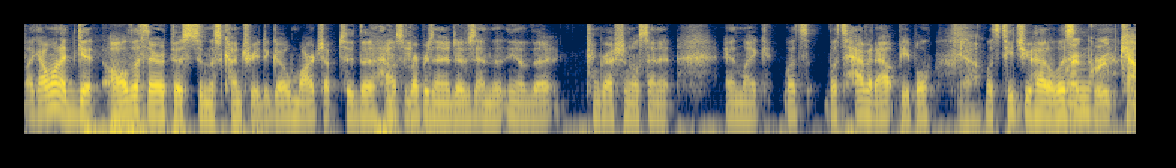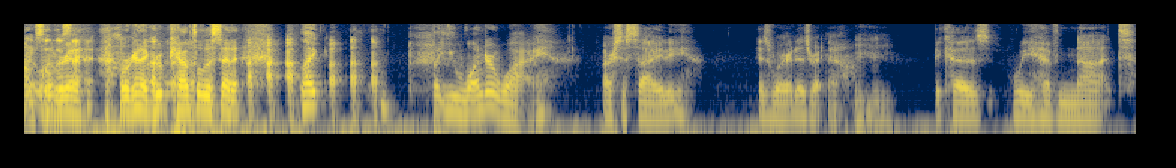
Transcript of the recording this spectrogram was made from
Like I want to get all the therapists in this country to go march up to the House of Representatives and the you know the congressional senate and like let's let's have it out people yeah let's teach you how to listen group counsel we're the gonna, senate we're gonna group counsel the senate like but you wonder why our society is where it is right now mm-hmm. because we have not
